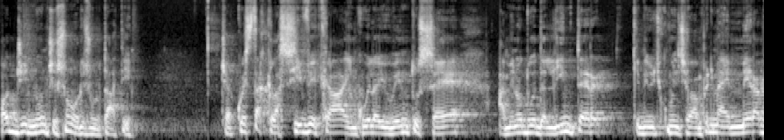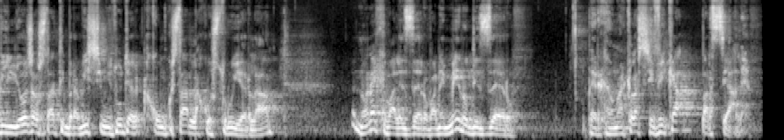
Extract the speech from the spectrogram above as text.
oggi non ci sono risultati cioè questa classifica in cui la Juventus è a meno 2 dall'Inter, che come dicevamo prima è meravigliosa, sono stati bravissimi tutti a conquistarla, a costruirla, non è che vale 0, va nemmeno di 0, perché è una classifica parziale.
